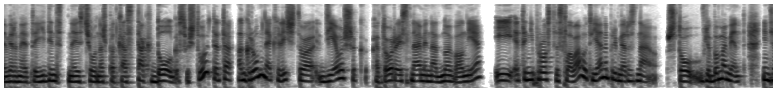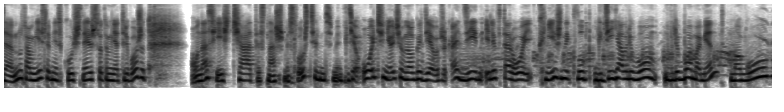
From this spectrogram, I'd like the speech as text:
наверное, это единственное, из чего наш подкаст так долго существует, это огромное количество девушек, которые с нами на одной волне, и это не просто слова. Вот я, например, знаю, что в любой момент, не знаю, ну там, если мне скучно или что-то меня тревожит, у нас есть чаты с нашими слушательницами, где очень-очень много девушек. Один или второй книжный клуб, где я в любом, в любой момент могу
